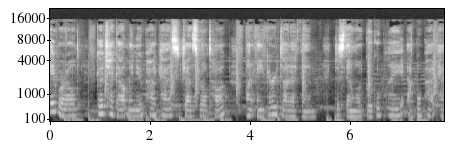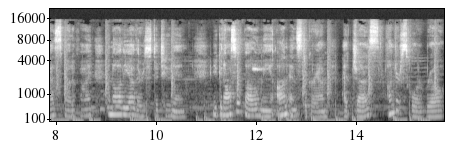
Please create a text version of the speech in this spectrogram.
Hey world, go check out my new podcast, Just Real Talk, on anchor.fm. Just download Google Play, Apple Podcasts, Spotify, and all the others to tune in. You can also follow me on Instagram at just underscore real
